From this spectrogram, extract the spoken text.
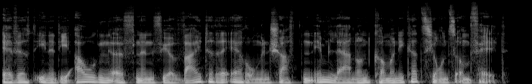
Er wird Ihnen die Augen öffnen für weitere Errungenschaften im Lern- und Kommunikationsumfeld.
